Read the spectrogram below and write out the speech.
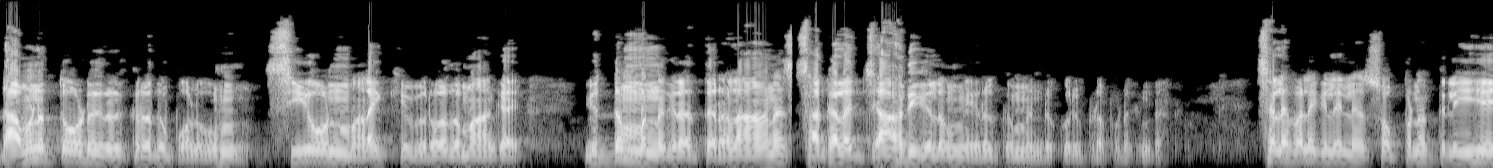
கவனத்தோடு இருக்கிறது போலவும் சியோன் மலைக்கு விரோதமாக யுத்தம் பண்ணுகிற திரளான சகல ஜாதிகளும் இருக்கும் என்று குறிப்பிடப்படுகின்றது சில வேளைகளில் சொப்பனத்திலேயே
